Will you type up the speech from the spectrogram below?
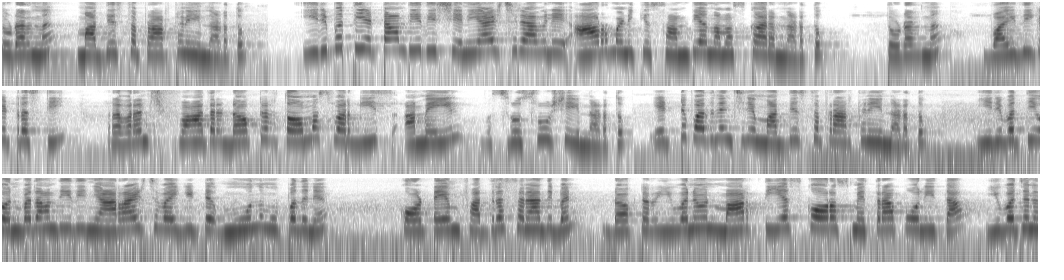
തുടർന്ന് മധ്യസ്ഥ പ്രാർത്ഥനയും നടത്തും. ഇരുപത്തിയെട്ടാം തീയതി ശനിയാഴ്ച രാവിലെ ആറു മണിക്ക് സന്ധ്യാ നമസ്കാരം നടത്തും. തുടർന്ന് വൈദിക trustee reverends father doctor Thomas Varghese അമയിൽ ശുശ്രൂഷയും നടത്തും. എട്ട് പതിനഞ്ചിന് മധ്യസ്ഥ പ്രാർത്ഥനയും നടത്തും. ഇരുപത്തി ഒൻപതാം തീയതി ഞായറാഴ്ച വൈകിട്ട് മൂന്ന് മുപ്പതിന് കോട്ടയം ഭദ്രസനാധിപൻ ഡോക്ടർ യുവനോൻ മാർ തിയസ് കോറസ് മെത്രാപ്പോലീത്ത യുവജന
